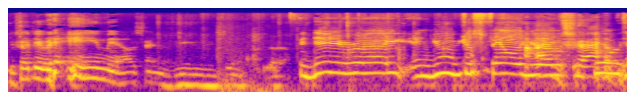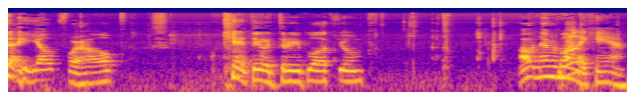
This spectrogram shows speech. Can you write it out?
I tried to aim it. I was trying to aim it. I did it right, and you just failed your. I'm trapped. I yelp for help. Can't do a three block jump. Oh, never mind. I can.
